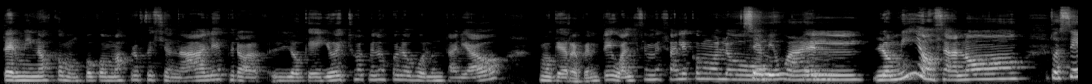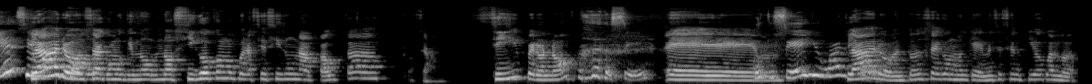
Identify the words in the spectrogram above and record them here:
términos como un poco más profesionales, pero lo que yo he hecho al menos con los voluntariados, como que de repente igual se me sale como lo, Sí, el- lo mío, o sea, no, Tu esencia, claro, o sea, como que no, no sigo como por así decir una pauta, o sea, sí, pero no. sí. Eh, Con tu sello igual. Claro, entonces como que en ese sentido cuando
